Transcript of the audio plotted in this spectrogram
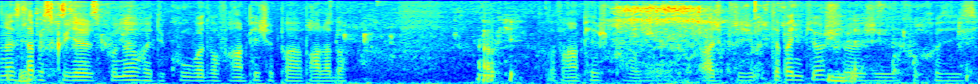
Ouais, c'est là parce qu'il y a le spawner et du coup on va devoir faire un piège par, par là-bas. Ah ok. On va faire un piège pour. euh, Ah, t'as pas une pioche Mm. euh, j'ai- Faut creuser ici.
